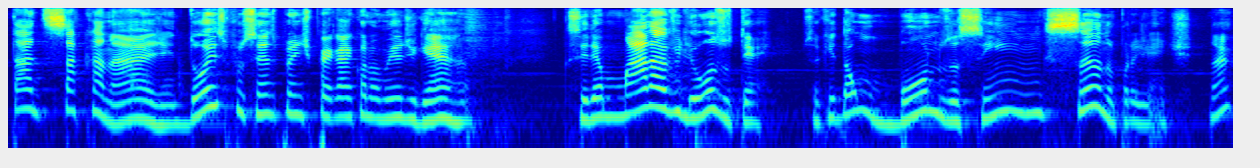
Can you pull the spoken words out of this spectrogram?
Tá de sacanagem. 2% pra gente pegar a economia de guerra, que seria maravilhoso ter. Isso aqui dá um bônus, assim, insano pra gente, né?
